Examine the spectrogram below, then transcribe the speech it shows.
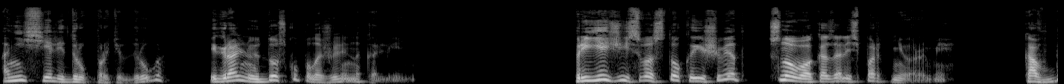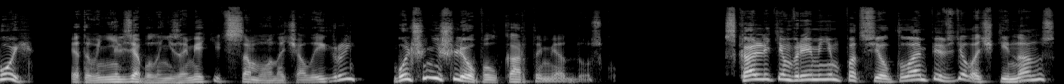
Они сели друг против друга, игральную доску положили на колени. Приезжий с Востока и швед снова оказались партнерами. Ковбой, этого нельзя было не заметить с самого начала игры, больше не шлепал картами от доску. Скалли тем временем подсел к лампе, взял очки на нос,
